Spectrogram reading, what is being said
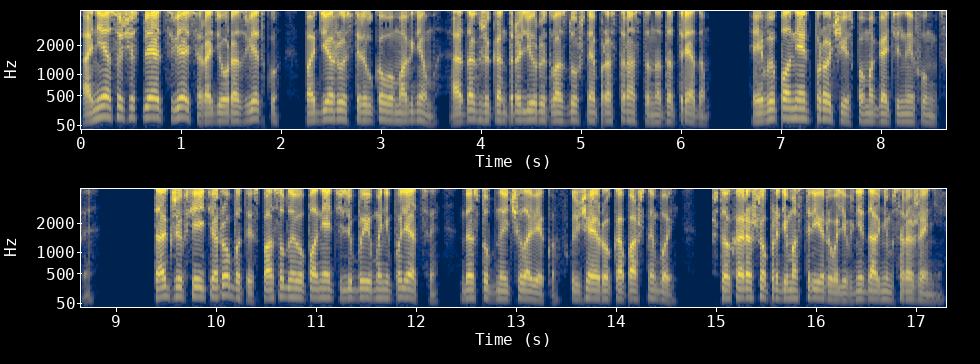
Они осуществляют связь, радиоразведку, поддерживают стрелковым огнем, а также контролируют воздушное пространство над отрядом и выполняют прочие вспомогательные функции. Также все эти роботы способны выполнять любые манипуляции, доступные человеку, включая рукопашный бой, что хорошо продемонстрировали в недавнем сражении.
